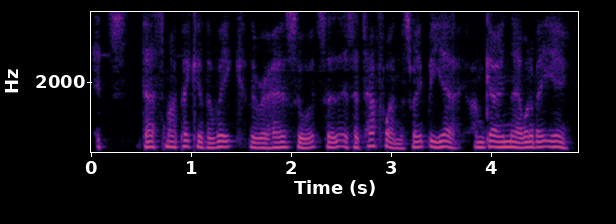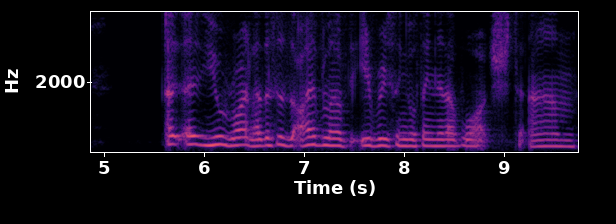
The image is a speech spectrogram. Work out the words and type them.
it's that's my pick of the week. The rehearsal. It's a it's a tough one this week, but yeah, I'm going there. What about you? Uh, uh, you're right. Like this is, I've loved every single thing that I've watched. Um,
